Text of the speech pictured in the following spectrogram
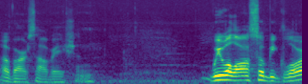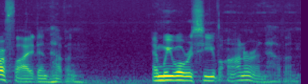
of our salvation. We will also be glorified in heaven, and we will receive honor in heaven.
